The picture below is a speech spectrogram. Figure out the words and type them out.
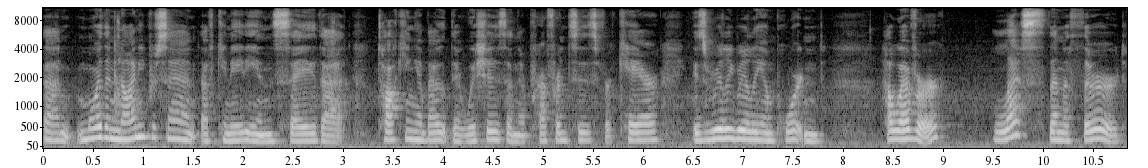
Um, more than 90% of Canadians say that talking about their wishes and their preferences for care is really, really important. However, less than a third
